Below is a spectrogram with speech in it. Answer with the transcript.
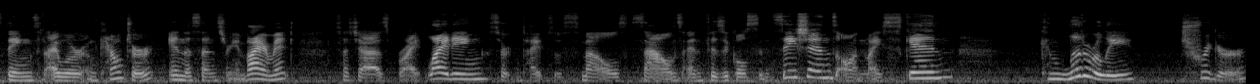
things that I will encounter in the sensory environment such as bright lighting, certain types of smells, sounds, and physical sensations on my skin can literally trigger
